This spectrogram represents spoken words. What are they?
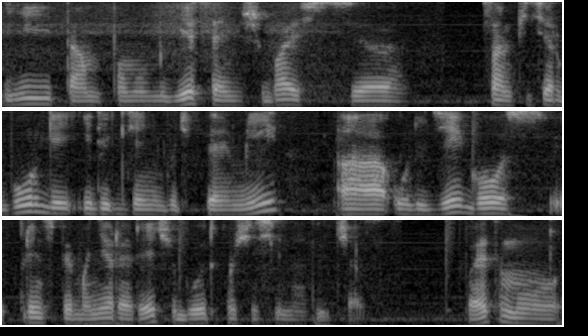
И там, по-моему, если я не ошибаюсь, э, в Санкт-Петербурге или где-нибудь в Перми а у людей голос, в принципе, манера речи будет очень сильно отличаться. Поэтому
